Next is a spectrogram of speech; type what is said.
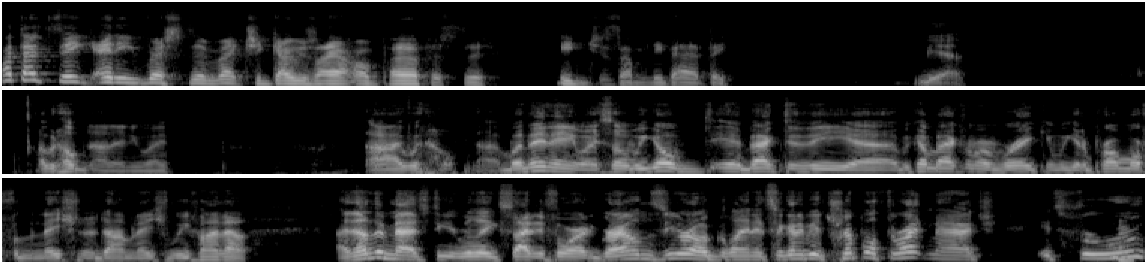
I don't think any wrestler actually goes out on purpose to injure somebody badly. Yeah. I would hope not anyway. I would hope not. But then anyway, so we go eh, back to the uh we come back from our break and we get a promo from the Nation of Domination. We find out another match to get really excited for at Ground Zero, Glenn. It's going to be a triple threat match. It's Farouk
